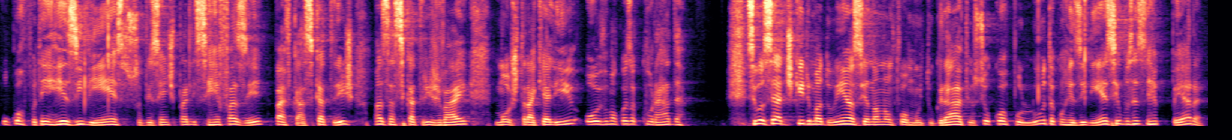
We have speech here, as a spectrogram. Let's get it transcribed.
o corpo tem resiliência suficiente para ele se refazer. Vai ficar a cicatriz, mas a cicatriz vai mostrar que ali houve uma coisa curada. Se você adquire uma doença e ela não for muito grave, o seu corpo luta com resiliência e você se recupera.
